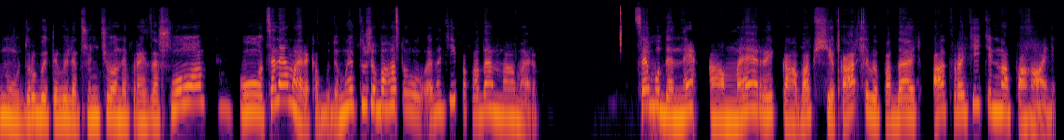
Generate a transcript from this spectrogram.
ну, робити вигляд, що нічого не произошло. О, це не Америка буде. Ми дуже багато надій покладаємо на Америку. Це буде не Америка. Взагалі карти випадають отвратительно погані.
